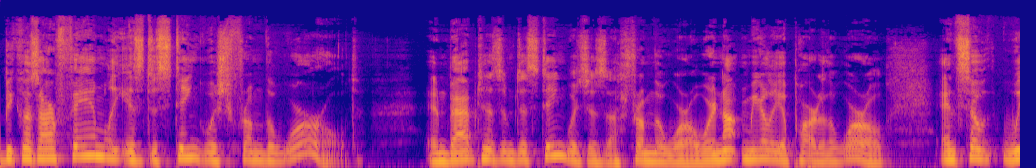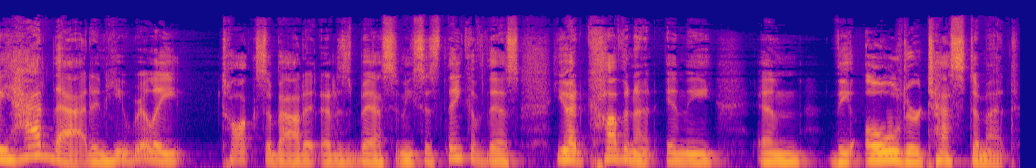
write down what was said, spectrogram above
because our family is distinguished from the world. And baptism distinguishes us from the world. We're not merely a part of the world. And so we had that, and he really talks about it at his best. And he says, think of this. You had covenant in the, in the older testament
